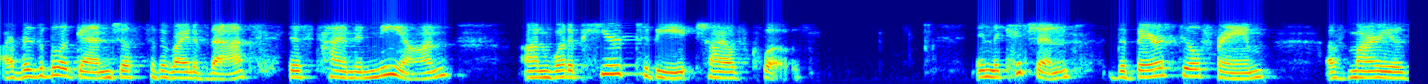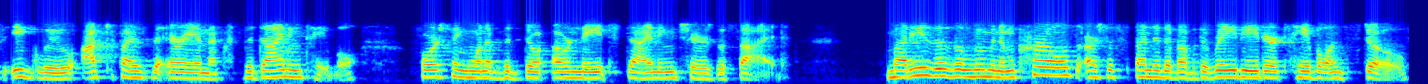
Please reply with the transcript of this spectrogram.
are visible again just to the right of that, this time in neon, on what appear to be child's clothes. In the kitchen, the bare steel frame of Mario's igloo occupies the area next to the dining table, forcing one of the ornate dining chairs aside. Marisa's aluminum curls are suspended above the radiator, table, and stove,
